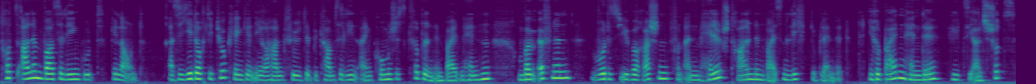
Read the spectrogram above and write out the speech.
Trotz allem war Celine gut gelaunt. Als sie jedoch die Türklinke in ihrer Hand fühlte, bekam Celine ein komisches Kribbeln in beiden Händen und beim Öffnen wurde sie überraschend von einem hell strahlenden weißen Licht geblendet. Ihre beiden Hände hielt sie als Schutz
